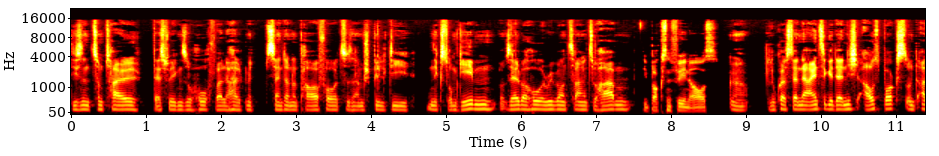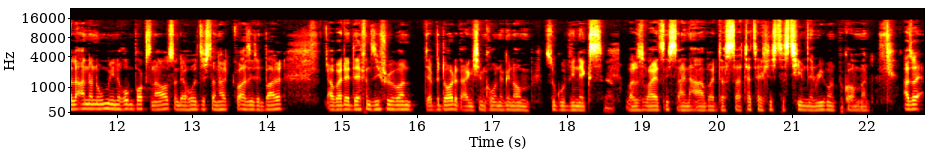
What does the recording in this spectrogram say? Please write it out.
die sind zum Teil deswegen so hoch, weil er halt mit Centern und Power Forward zusammenspielt, die nichts drum geben, selber hohe Rebound-Zahlen zu haben. Die boxen für ihn aus. Ja. Lukas ist dann der Einzige, der nicht ausboxt und alle anderen um ihn herum boxen aus und er holt sich dann halt quasi den Ball. Aber der Defensiv-Rebound, der bedeutet eigentlich im Grunde genommen so gut wie nix, ja. weil es war jetzt nicht seine Arbeit, dass da tatsächlich das Team den Rebound bekommen hat. Also äh,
